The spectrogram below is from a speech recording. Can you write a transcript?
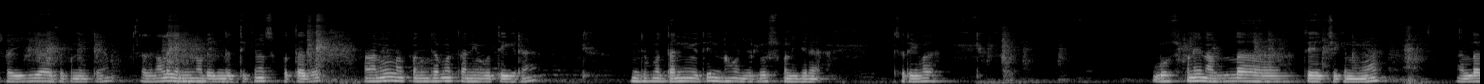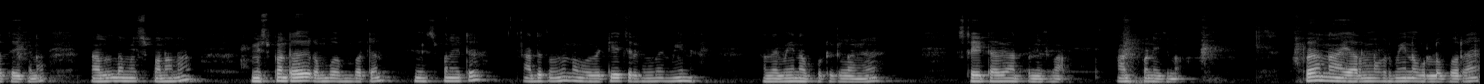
ட்ரையாக இது பண்ணிட்டேன். அதனால் என்னோடய இந்த திக்னஸ் பத்தாது. அதனால் நான் கொஞ்சமாக தண்ணி ஊற்றிக்கிறேன் கொஞ்சமாக தண்ணி ஊற்றி இன்னும் கொஞ்சம் லூஸ் பண்ணிக்கிறேன். சரிங்களா? லூஸ் பண்ணி நல்லா தேய்ச்சிக்கணுங்க. நல்லா தேய்க்கணும். நல்லா மிக்ஸ் பண்ணோன்னா மிக்ஸ் பண்ணுறது ரொம்ப இம்பார்ட்டன்ட் மிக்ஸ் பண்ணிவிட்டு அடுத்து வந்து நம்ம வெட்டி வச்சுருக்கோம்ல மீன் அந்த மீனை போட்டுக்கலாங்க. ஸ்ட்ரெயிட்டாகவே ஆட் பண்ணிக்கலாம். ஆட் பண்ணிக்கணும். இப்போ நான் இரநூறு மீனை உள்ளே போடுறேன்.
